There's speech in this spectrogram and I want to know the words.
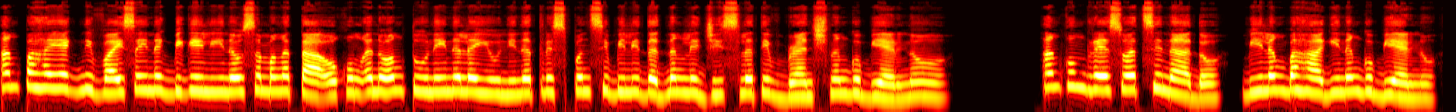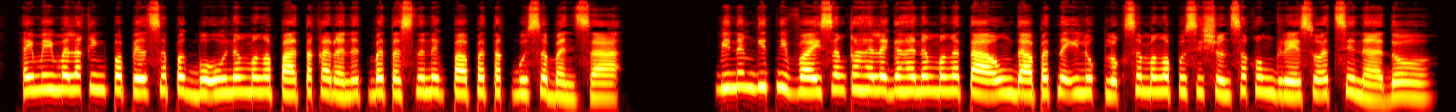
Ang pahayag ni Vice ay nagbigay linaw sa mga tao kung ano ang tunay na layunin at responsibilidad ng legislative branch ng gobyerno. Ang Kongreso at Senado, bilang bahagi ng gobyerno, ay may malaking papel sa pagbuo ng mga patakaran at batas na nagpapatakbo sa bansa. Binanggit ni Vice ang kahalagahan ng mga taong dapat na iluklok sa mga posisyon sa Kongreso at Senado.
